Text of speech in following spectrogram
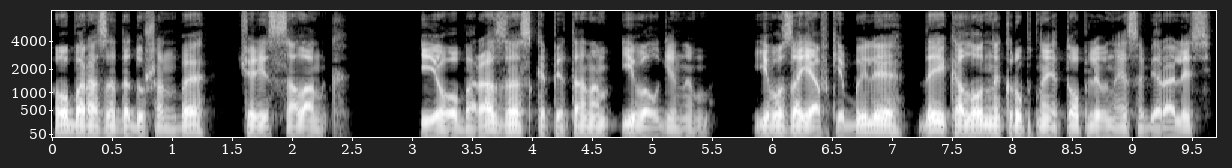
оба раза до Душанбе через Саланг. И оба раза с капитаном Иволгиным. Его заявки были, да и колонны крупные топливные собирались.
